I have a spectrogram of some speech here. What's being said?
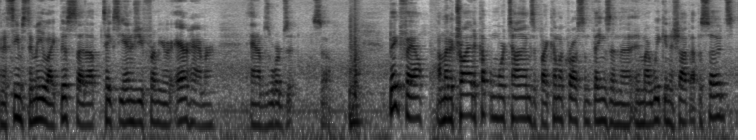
And it seems to me like this setup takes the energy from your air hammer and absorbs it. So big fail. I'm going to try it a couple more times. If I come across some things in, the, in my week in the shop episodes,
